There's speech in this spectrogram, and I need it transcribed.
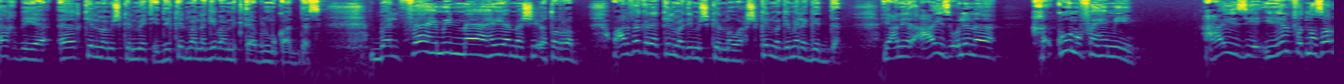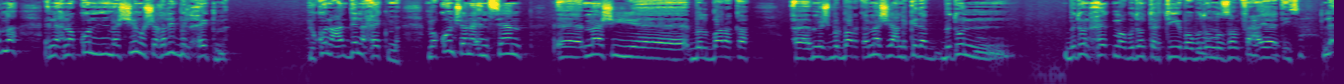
أغبياء الكلمة مش كلمتي دي كلمة أنا أجيبها من الكتاب المقدس. بل فاهمين ما هي مشيئة الرب. وعلى فكرة الكلمة دي مش كلمة وحشة كلمة جميلة جدا. يعني عايز يقول لنا كونوا فاهمين. عايز يلفت نظرنا إن إحنا نكون ماشيين وشغالين بالحكمة. يكون عندنا حكمة. ما أكونش أنا إنسان آه، ماشي آه، بالبركة آه، مش بالبركة ماشي يعني كده بدون بدون حكمة وبدون ترتيب وبدون نظام في حياتي. صح. لا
